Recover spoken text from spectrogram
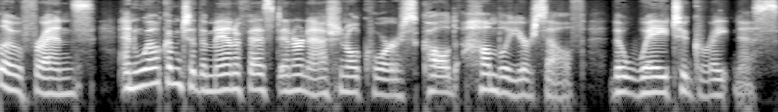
Hello, friends, and welcome to the Manifest International course called Humble Yourself The Way to Greatness.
